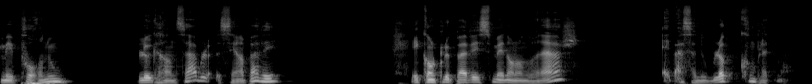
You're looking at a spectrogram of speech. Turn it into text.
Mais pour nous, le grain de sable, c'est un pavé. Et quand le pavé se met dans l'engrenage, eh ben ça nous bloque complètement.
